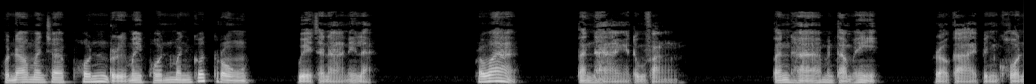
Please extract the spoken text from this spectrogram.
ผลเอามันจะพ้นหรือไม่พ้นมันก็ตรงเวทนานี่แหละ เพราะว่าตัณหาไงทุกฝัง ตัณหามันทำให้เรากลายเป็นคน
